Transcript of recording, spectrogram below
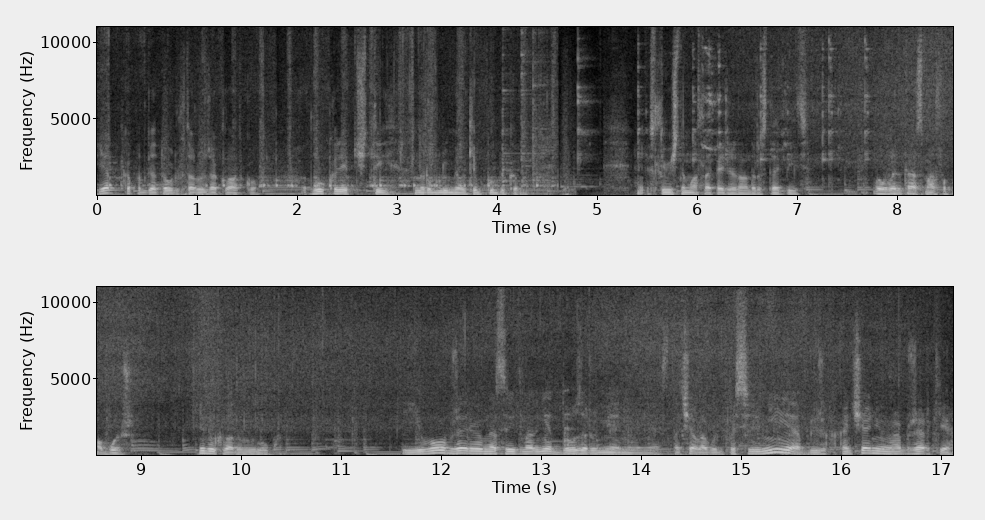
Я пока подготовлю вторую закладку. Лук репчатый нарублю мелким кубиком. Сливочное масло опять же надо растопить. В этот раз масло побольше. И выкладываю лук. Его обжариваем на среднем огне до зарумянивания. Сначала огонь посильнее, а ближе к окончанию обжарки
